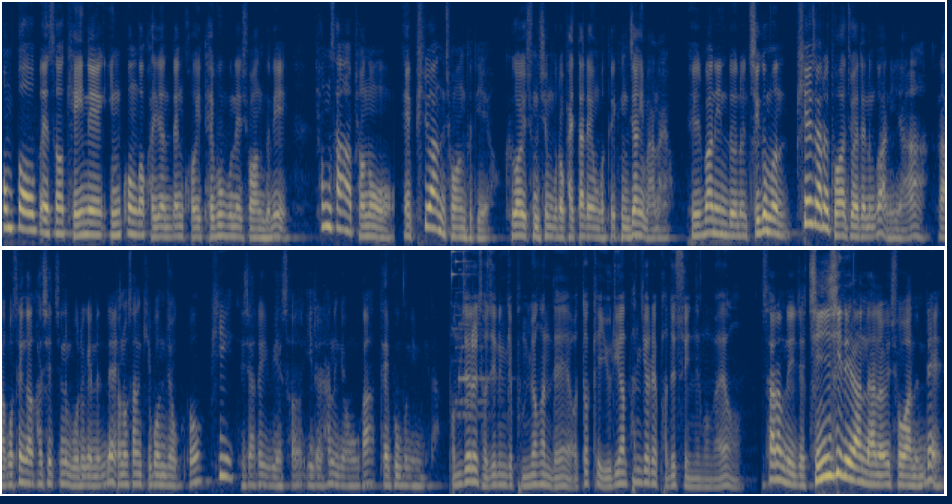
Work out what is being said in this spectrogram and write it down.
헌법에서 개인의 인권과 관련된 거의 대부분의 조항들이 형사 변호에 필요한 조항들이에요. 그걸 중심으로 발달해 온 것들이 굉장히 많아요. 일반인들은 지금은 피해자를 도와줘야 되는 거 아니냐라고 생각하실지는 모르겠는데 변호사는 기본적으로 피의자를 위해서 일을 하는 경우가 대부분입니다. 범죄를 저지른 게 분명한데 어떻게 유리한 판결을 받을 수 있는 건가요? 사람들이 이제 진실이라는 단어를 좋아하는데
